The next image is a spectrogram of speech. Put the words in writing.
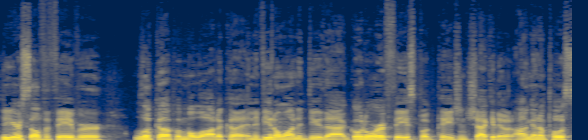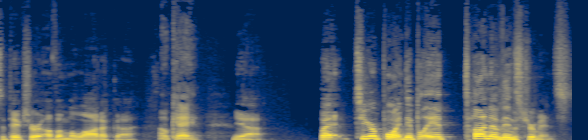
do yourself a favor. Look up a melodica. And if you don't want to do that, go to our Facebook page and check it out. I'm going to post a picture of a melodica. okay, Yeah. But to your point, they play a ton of instruments.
